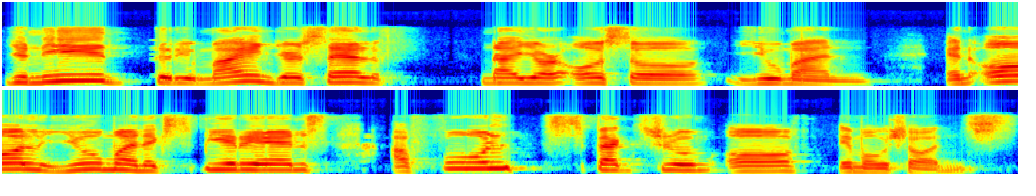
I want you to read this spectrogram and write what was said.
You need to remind yourself na you're also human. And all human experience a full spectrum of emotions.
